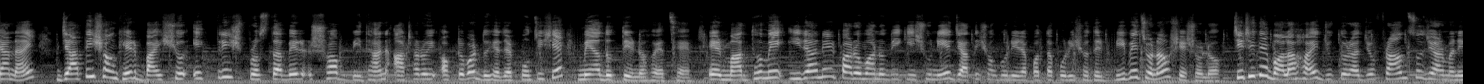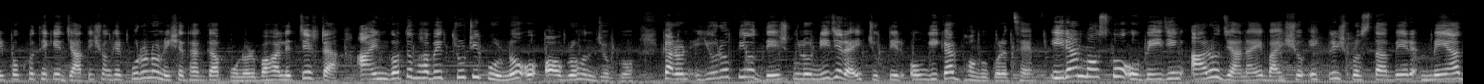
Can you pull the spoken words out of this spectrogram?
জানায়, জাতিসংঘের বাইশশো একত্রিশ প্রস্তাবের সব বিধান আঠারোই অক্টোবর দুই হাজার পঁচিশে মেয়াদোত্তীর্ণ হয়েছে। এর মাধ্যমে ইরানের পারমাণবিক ইস্যু নিয়ে জাতিসংঘ নিরাপত্তা পরিষদের বিবেচনাও শেষ হলো। চিঠিতে বলা হয়, যুক্তরাজ্য, ফ্রান্স ও জার্মানির পক্ষ থেকে জাতিসংঘের পুরনো নিষেধাজ্ঞা পুনর্বহালের চেষ্টা আইনগতভাবে ত্রুটিপূর্ণ ও অগ্রহণযোগ্য, কারণ ইউরোপীয় দেশগুলো নিজেরাই চুক্তির অঙ্গীকার ভঙ্গ করেছে। ইরান, মস্কো ও বেইজিং আরও জানায়, বাইশশো একত্রিশ প্রস্তাবের মেয়াদ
